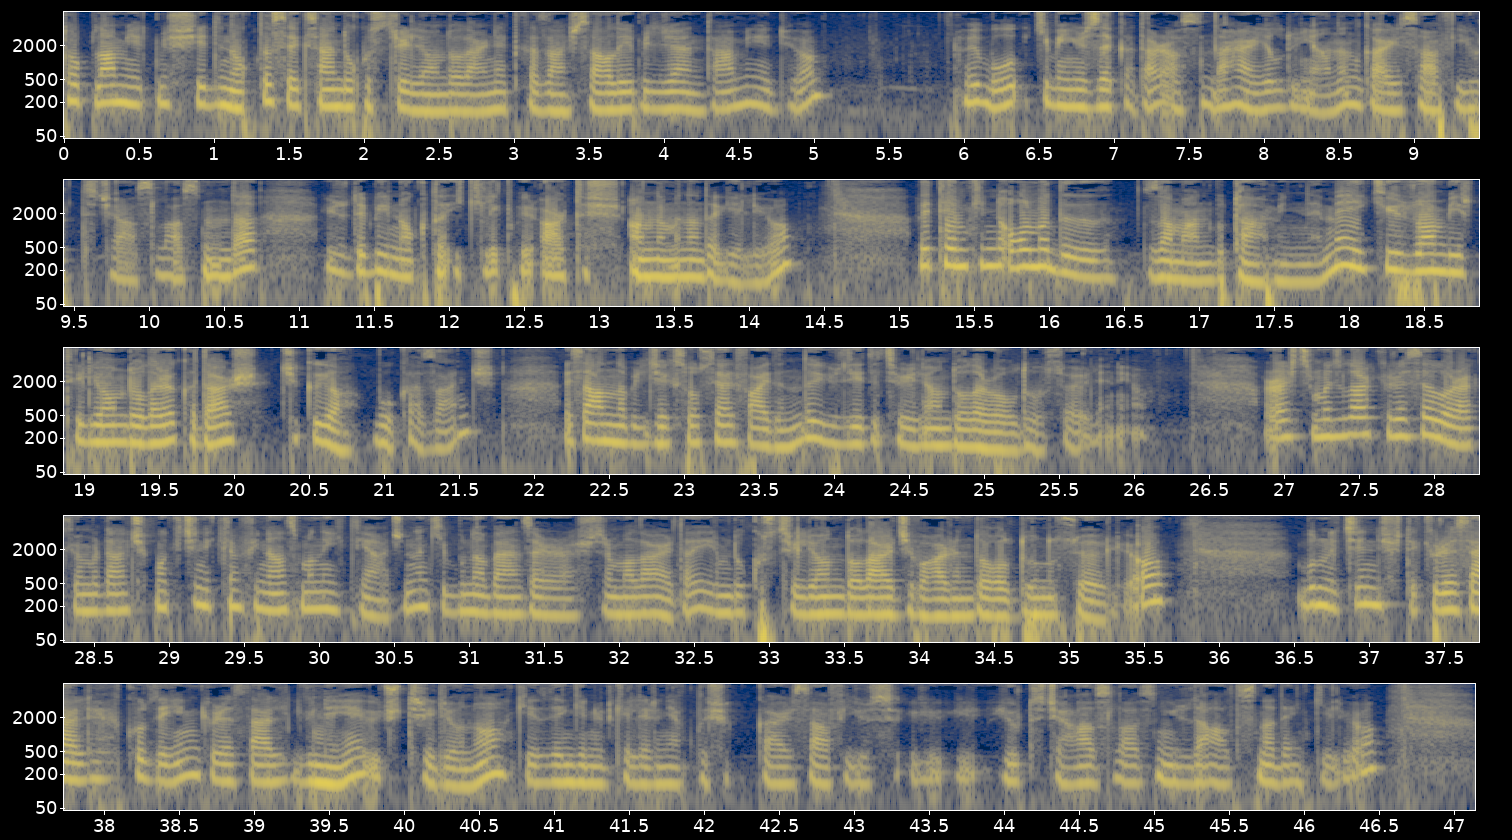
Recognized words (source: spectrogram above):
toplam 77.89 trilyon dolar net kazanç sağlayabileceğini tahmin ediyor. Ve bu 2100'e kadar aslında her yıl dünyanın gayri safi yurt içi hasılasında %1.2'lik bir artış anlamına da geliyor. Ve temkinli olmadığı zaman bu tahminleme 211 trilyon dolara kadar çıkıyor bu kazanç. Ve sağlanabilecek sosyal faydanın da 107 trilyon dolar olduğu söyleniyor. Araştırmacılar küresel olarak kömürden çıkmak için iklim finansmanı ihtiyacının ki buna benzer araştırmalar da 29 trilyon dolar civarında olduğunu söylüyor. Bunun için işte küresel kuzeyin küresel güneye 3 trilyonu ki zengin ülkelerin yaklaşık gayri safi yurt içi hasılasının %6'sına denk geliyor.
